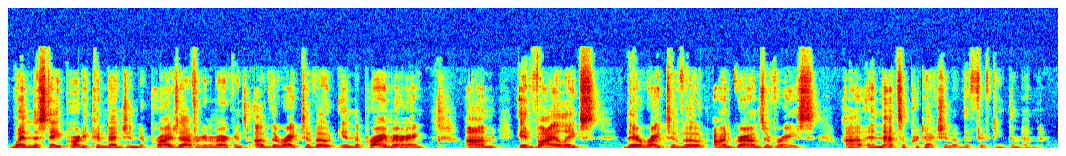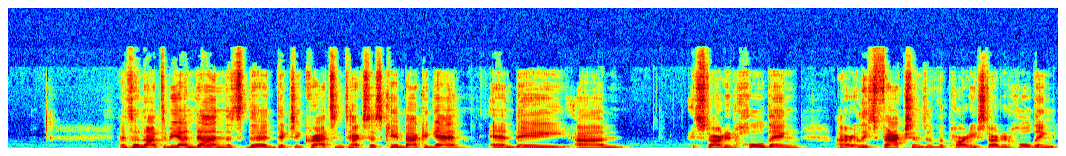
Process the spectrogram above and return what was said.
when the state party convention deprives African Americans of the right to vote in the primary, um, it violates their right to vote on grounds of race, uh, and that's a protection of the 15th Amendment. And so, not to be undone, this, the Dixiecrats in Texas came back again, and they um, started holding or at least factions of the party started holding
